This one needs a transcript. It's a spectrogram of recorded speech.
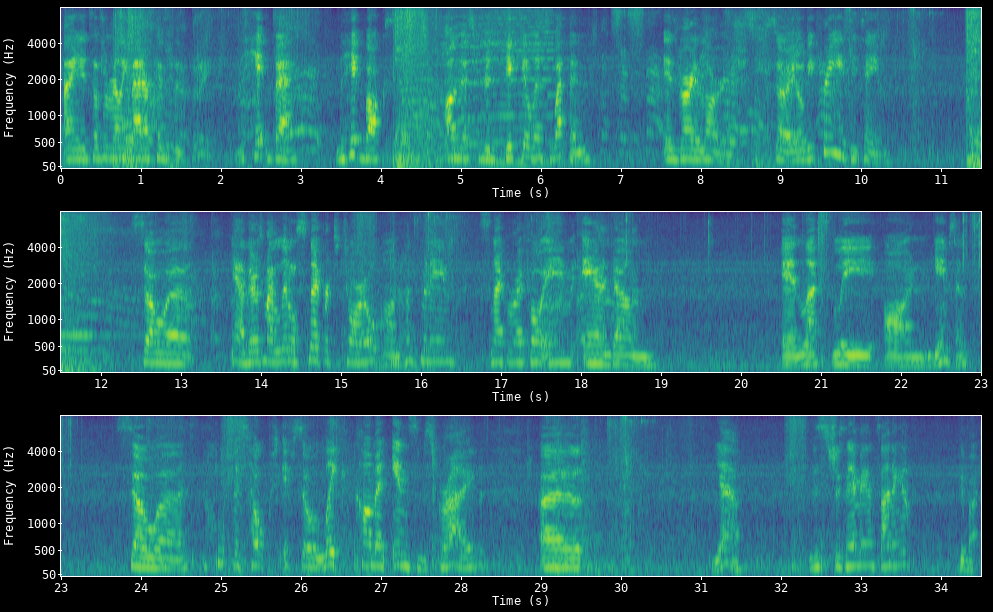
I mean, it doesn't really matter because the, the hit back, the hitbox on this ridiculous weapon is very large. So it'll be pretty easy to aim. So, uh, yeah, there's my little sniper tutorial on Huntsman aim, sniper rifle aim, and, um, and lastly on game sense. So, uh, hope this helped. If so, like, comment, and subscribe. Uh, yeah. This is Shazam Man signing out. Goodbye.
